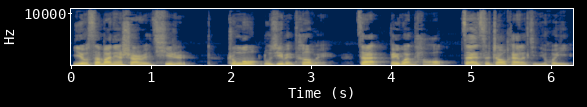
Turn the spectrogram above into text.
一九三八年十二月七日，中共鲁西北特委在北馆陶再次召开了紧急会议。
